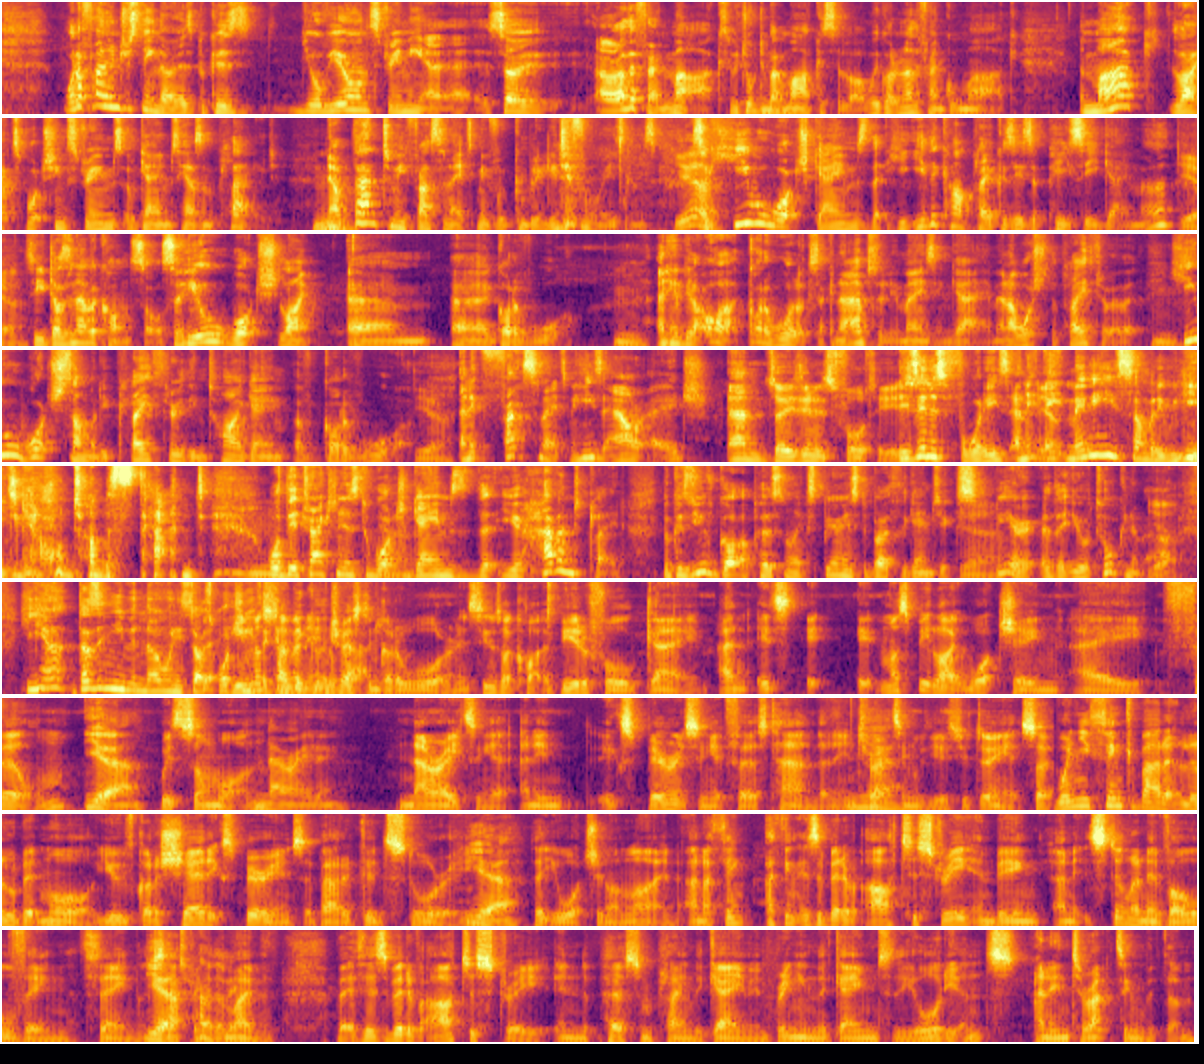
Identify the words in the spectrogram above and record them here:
What I find interesting though is because your view on streaming. Uh, uh, so our other friend Mark. So we talked about Mm. Marcus a lot. We've got another friend called Mark. Mark likes watching streams of games he hasn't played. Now that to me fascinates me for completely different reasons. Mm. Yeah. So he will watch games that he either can't play because he's a PC gamer. Yeah. So he doesn't have a console. So he'll watch like um, uh, God of War. Hmm. And he'll be like, "Oh, God of War looks like an absolutely amazing game," and I watched the playthrough of it. Hmm. He will watch somebody play through the entire game of God of War, Yeah. and it fascinates me. He's our age, and So he's in his forties. he's in his forties, and it, Yeah. it- maybe he's somebody we need to get on to understand Hmm. what the attraction is to watch games that you haven't played, because you've got a personal experience to both the games you exper- that you're talking about. Yeah. He ha- doesn't even know when he starts But watching. he must have an be good or interest in God of War, and it seems like quite a beautiful game. And it's it, it must be like watching a film Yeah, with someone narrating. narrating it and in experiencing it firsthand and interacting with you as you're doing it. So when you think about it a little bit more, you've got a shared experience about a good story Yeah. that you're watching online. And I think I think there's a bit of artistry in being and it's still an evolving thing that's Yeah, happening at the moment. But if there's a bit of artistry in the person playing the game and bringing the game to the audience and interacting with them,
